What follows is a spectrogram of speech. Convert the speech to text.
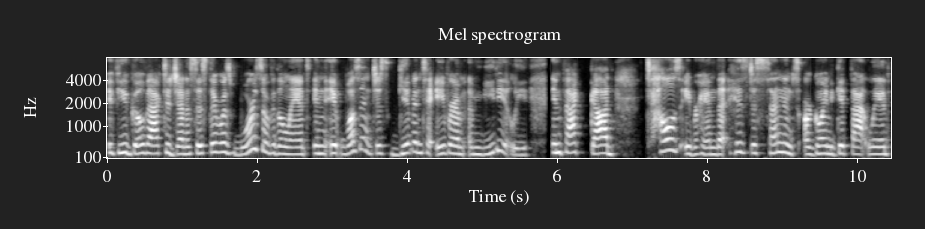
If you go back to Genesis, there was wars over the land and it wasn't just given to Abraham immediately. In fact, God tells Abraham that his descendants are going to get that land,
